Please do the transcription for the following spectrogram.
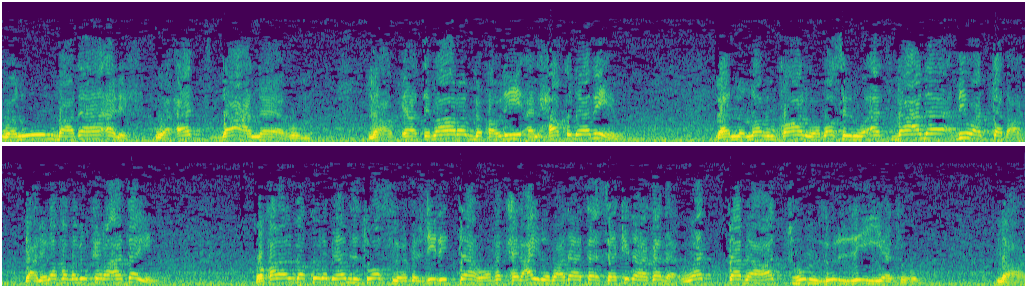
ونون بعدها ألف وأتبعناهم. نعم اعتبارا بقوله ألحقنا بهم. لأن النظم قال وبصر وأتبعنا بواتبع يعني لفظ بالقراءتين وقال الباقون بهمزة وصل وتجديد التاء وفتح العين وبعدها تاء ساكنة هكذا واتبعتهم ذريتهم. نعم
